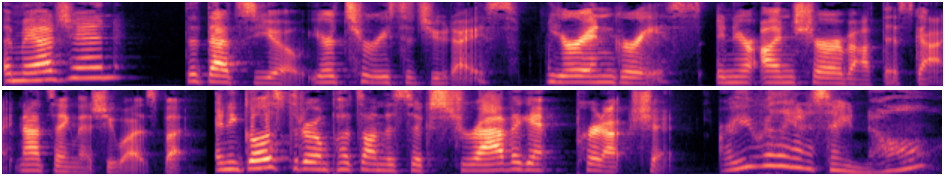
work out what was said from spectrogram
Imagine that that's you. You're Teresa Giudice. You're in Greece and you're unsure about this guy. Not saying that she was, but. And he goes through and puts on this extravagant production. Are you really going to say no?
